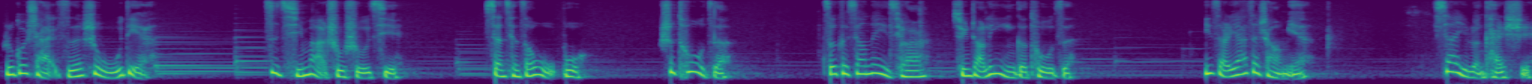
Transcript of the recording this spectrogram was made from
如果骰子是五点，自骑马处数起，向前走五步，是兔子，则可向内圈寻找另一个兔子。一子儿压在上面。下一轮开始，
